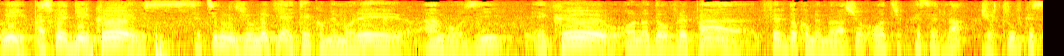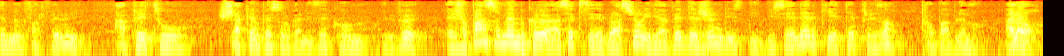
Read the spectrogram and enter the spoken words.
Oui, parce que dire que c'est une journée qui a été commémorée en Gozi et qu'on ne devrait pas faire de commémoration autre que celle-là, je trouve que c'est même farfelu. Après tout, chacun peut s'organiser comme il veut. Et je pense même qu'à cette célébration, il y avait des jeunes du, du, CNR qui étaient présents, probablement. Alors,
